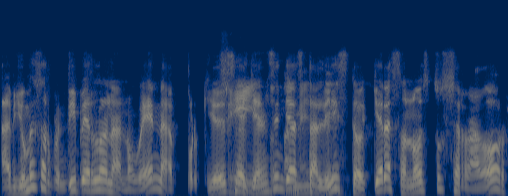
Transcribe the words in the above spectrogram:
Ah, yo, me sorprendí verlo en la novena, porque yo decía, Jensen ya está listo, quieras o no, es tu cerrador.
